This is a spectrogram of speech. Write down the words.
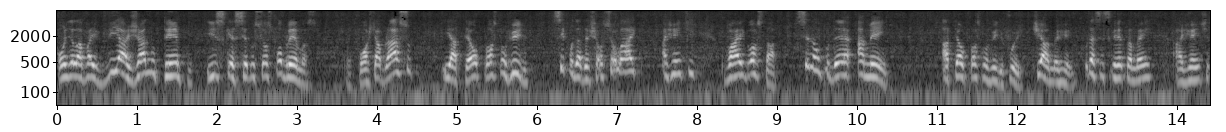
onde ela vai viajar no tempo e esquecer dos seus problemas. Um forte abraço e até o próximo vídeo. Se puder deixar o seu like, a gente vai gostar. Se não puder, amém. Até o próximo vídeo. Fui. Tchau, minha gente. Puder se inscrever também, a gente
